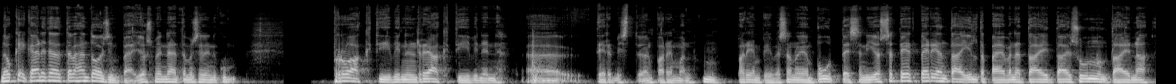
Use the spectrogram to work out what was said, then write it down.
No okei, käännetään tätä vähän toisinpäin. Jos mennään tämmöiselle niin kuin proaktiivinen, reaktiivinen ää, termistöön paremman, hmm. parempien sanojen puutteissa, niin jos sä teet perjantai-iltapäivänä tai, tai sunnuntaina –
